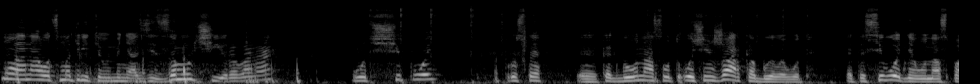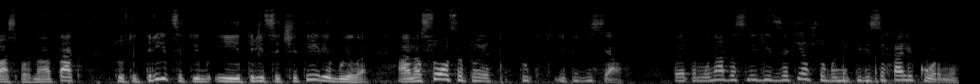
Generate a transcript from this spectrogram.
Ну, она вот, смотрите, у меня здесь замульчирована. Вот щепой. Просто, э, как бы у нас вот очень жарко было. Вот это сегодня у нас паспортно. А так тут и 30, и 34 было. А на солнце то тут и 50. Поэтому надо следить за тем, чтобы не пересыхали корни.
